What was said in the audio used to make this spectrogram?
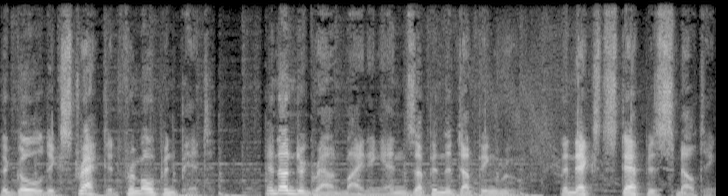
The gold extracted from open pit and underground mining ends up in the dumping room. The next step is smelting,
